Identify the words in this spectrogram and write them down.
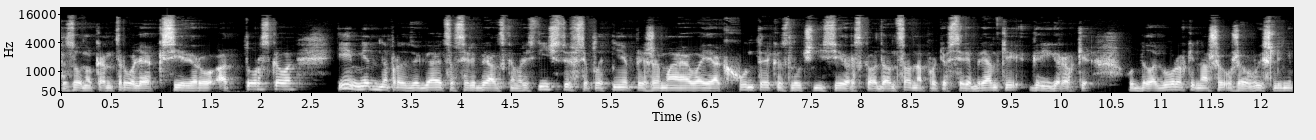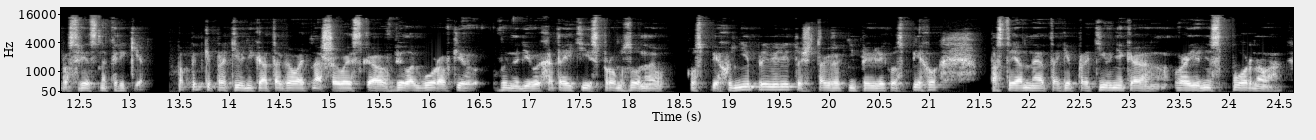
зону контроля к северу от Торского и медленно продвигаются в Серебрянском лесничестве, все плотнее прижимая вояк хунты к излучине Северского Донца напротив Серебрянки, Григоровки. У Белогоровки наши уже вышли непосредственно к реке. Попытки противника атаковать наши войска в Белогоровке, вынудив их отойти из промзоны, к успеху не привели. Точно так же, не привели к успеху постоянные атаки противника в районе Спорного –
